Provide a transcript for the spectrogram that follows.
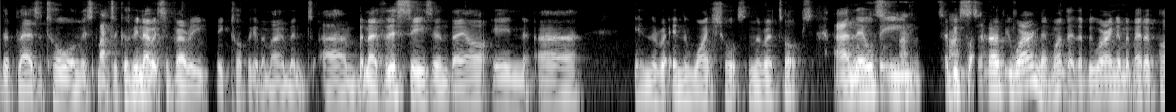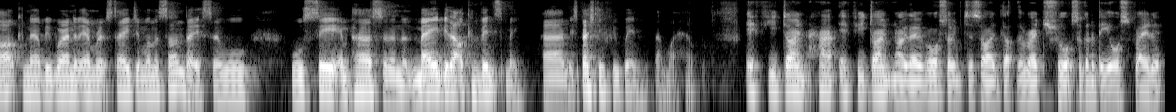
the players at all on this matter because we know it's a very big topic at the moment. Um, but no, for this season they are in uh, in the in the white shorts and the red tops, and they will be. They'll be, they'll be wearing them, won't they? They'll be wearing them at Meadow Park, and they'll be wearing them at the Emirates Stadium on the Sunday. So we'll we'll see it in person, and maybe that'll convince me. Um, especially if we win, that might help. If you don't have, if you don't know, they've also decided that the red shorts are going to be also avail-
